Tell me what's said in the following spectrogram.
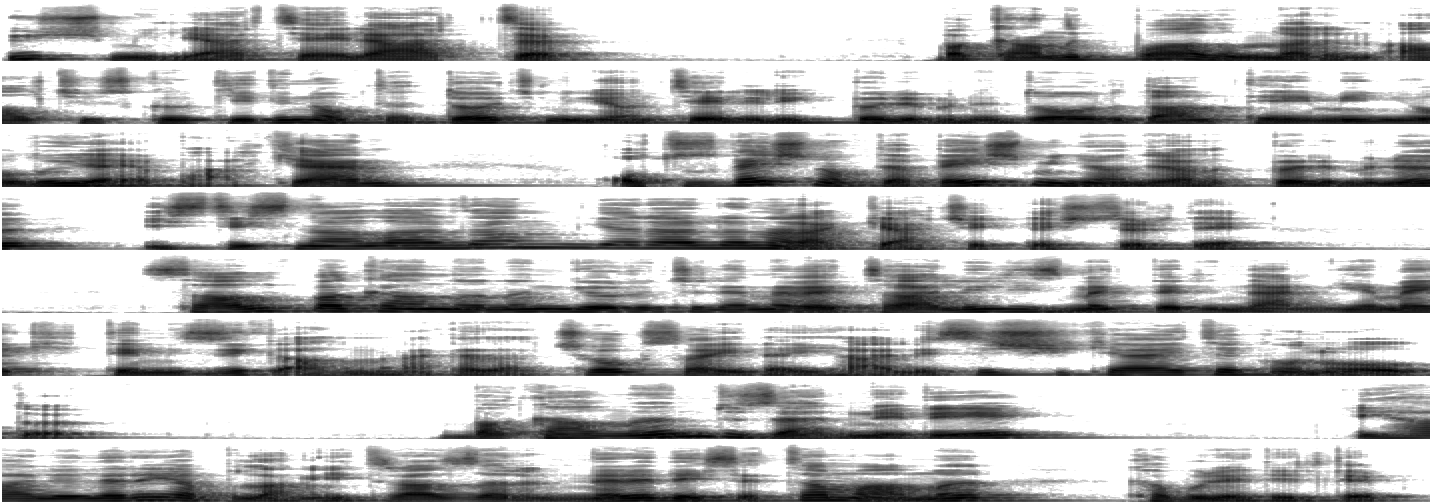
3 milyar TL arttı. Bakanlık bu alımların 647.4 milyon TL'lik bölümünü doğrudan temin yoluyla yaparken 35.5 milyon liralık bölümünü istisnalardan yararlanarak gerçekleştirdi. Sağlık Bakanlığı'nın görüntüleme ve tahlil hizmetlerinden yemek, temizlik alımına kadar çok sayıda ihalesi şikayete konu oldu. Bakanlığın düzenlediği ihalelere yapılan itirazların neredeyse tamamı kabul edildi.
